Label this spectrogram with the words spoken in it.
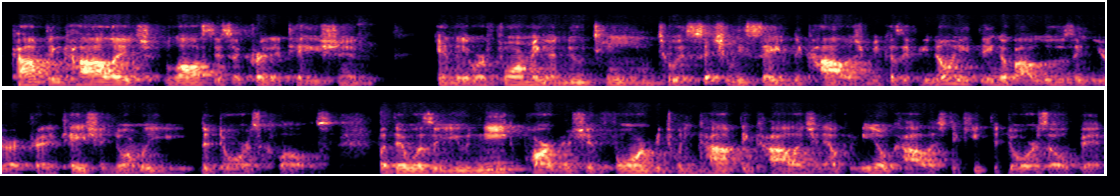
Compton College lost its accreditation and they were forming a new team to essentially save the college because if you know anything about losing your accreditation, normally you, the doors close but there was a unique partnership formed between Compton College and El Camino College to keep the doors open.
